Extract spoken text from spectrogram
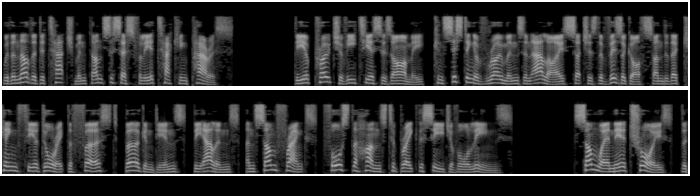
with another detachment unsuccessfully attacking Paris. The approach of Aetius's army, consisting of Romans and allies such as the Visigoths under their king Theodoric I, Burgundians, the Alans, and some Franks, forced the Huns to break the siege of Orleans. Somewhere near Troyes, the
